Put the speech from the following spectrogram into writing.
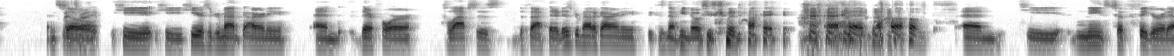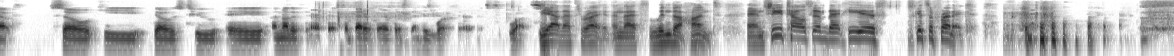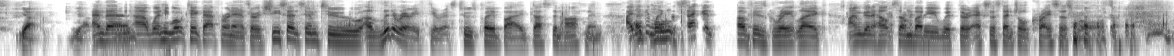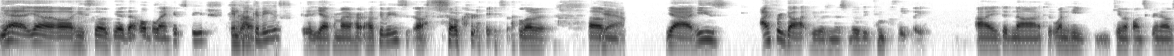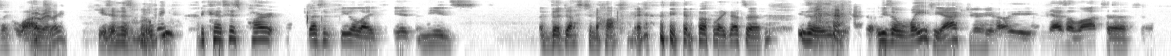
And so right. he he hears the dramatic irony and therefore collapses the fact that it is dramatic irony because now he knows he's going to die and, um, and he needs to figure it out. So he goes to a another therapist, a better therapist than his work therapist was. Yeah, that's right. And that's Linda Hunt. And she tells him that he is schizophrenic. yeah, yeah. And then uh, when he won't take that for an answer, she sends him to a literary theorist who's played by Dustin Hoffman. I think I in like the second of his great, like, I'm going to help somebody with their existential crisis roles yeah, yeah. Oh, he's so good. That whole blanket speech in from- Huckabees. Yeah, from I Heart Huckabees. Oh, so great. I love it. Um, yeah. yeah. He's. I forgot he was in this movie completely. I did not. When he came up on screen, I was like, "What? Oh, really? He's in this movie?" Because his part doesn't feel like it needs the Dustin Hoffman. you know, like that's a he's a he's a weighty actor. You know, he, he has a lot to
